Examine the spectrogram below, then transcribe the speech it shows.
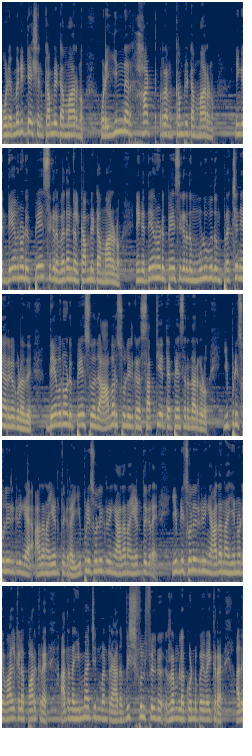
உன்னுடைய மெடிடேஷன் கம்ப்ளீட்டாக மாறணும். உன்னுடைய இன்னர் ஹார்ட் ரம் கம்ப்ளீட்டாக மாறணும். நீங்கள் தேவனோடு பேசுகிற விதங்கள் கம்ப்ளீட்டாக மாறணும். நீங்கள் தேவனோடு பேசுகிறது முழுவதும் பிரச்சனையாக இருக்கக்கூடாது. தேவனோடு பேசுவது அவர் சொல்லியிருக்கிற சத்தியத்தை பேசுகிறதா இருக்கணும். இப்படி சொல்லியிருக்கிறீங்க அதை நான் எடுத்துக்கிறேன். இப்படி சொல்லியிருக்கிறீங்க அதை நான் எடுத்துக்கிறேன். இப்படி சொல்லியிருக்கிறீங்க அதை நான் என்னுடைய வாழ்க்கையில் பார்க்குறேன். அதை நான் இமேஜின் பண்ணுறேன் அதை விஷ் ஃபுல்ஃபில் ரம்மில் கொண்டு போய் வைக்கிறேன். அது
